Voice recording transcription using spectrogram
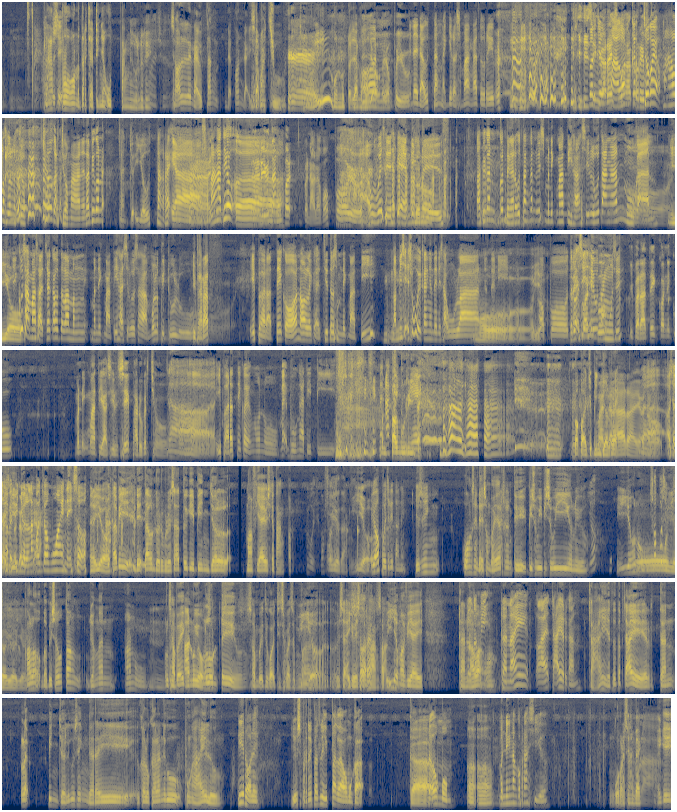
lapo ono terjadinya utang iku lho Soalnya nek utang ndak kon ndak iso maju oh iya ngono tak yang Oh. Ya ya apa yo? Ini ada utang, nak kira semangat urip. Iki sing gara Percuma kon kerja kayak males kon kerja. Jo kerja mana, tapi kon jancuk iya utang rek ya. Nah, Semangat iya. yuk. eh. Nek utang kon ndak ada apa-apa yo. Wes happy ending Dono. Tapi kan kon dengan utang kan wis menikmati hasil utanganmu kan. Oh, iya Itu sama saja kau telah men- menikmati hasil usahamu lebih dulu. ibarat Ibaratnya kon oleh gaji terus menikmati, tapi sik suwe kan ngenteni sak wulan, ngenteni oh iya apa. Terus sik iku- utangmu sih. Ibaratnya kon iku menikmati hasil sik baru kerja. Nah, ibaratnya kayak ngono, mek bunga titik. Mentol nguri. pokok aja pinjol rek ya. Nah, Bukan sampe pinjol nang kancamu ae nek iso. Nah, iya tapi di tahun 2021 ki pinjol mafia wis ketangkep Oh iya ta. iya Ya apa ceritane? ya sing uang sing ndak iso bayar sing dipisui-pisui ngono yo Yo. Iya no Sopo sih? iya iya iya. kalau nggak bisa utang jangan anu Mm-mm. lebih baik anu yo. ngelonte sampai itu kok disebar-sebar. iya tapi saiki wis ketangkep Sana. iya mafia dan Loh, awak tapi oh, danai la- cair kan? cair tetap cair dan lek pinjol iku sing garai ugal-ugalan iku bungae lho Piro le? ya wis berlipat-lipat lah omong gak gak umum. heeh Mending nang koperasi yo. Koperasi back. Iki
